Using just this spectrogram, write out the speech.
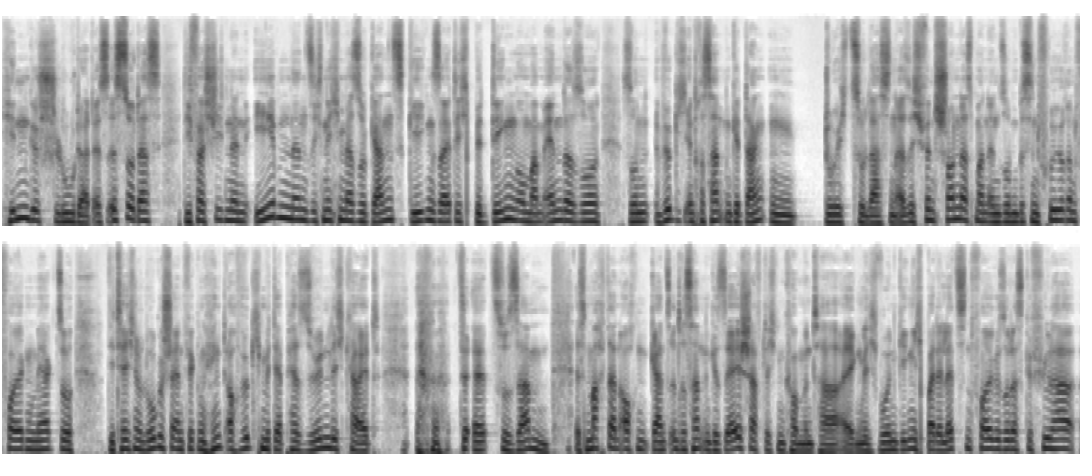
hingeschludert. Es ist so, dass die verschiedenen Ebenen sich nicht mehr so ganz gegenseitig bedingen, um am Ende so, so einen wirklich interessanten Gedanken durchzulassen. Also ich finde schon, dass man in so ein bisschen früheren Folgen merkt, so die technologische Entwicklung hängt auch wirklich mit der Persönlichkeit äh, zusammen. Es macht dann auch einen ganz interessanten gesellschaftlichen Kommentar eigentlich, wohingegen ich bei der letzten Folge so das Gefühl habe,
